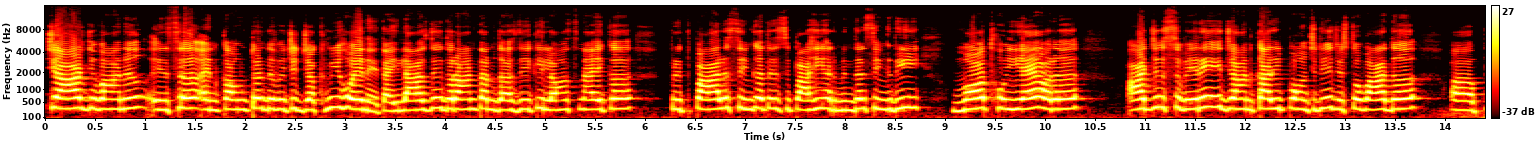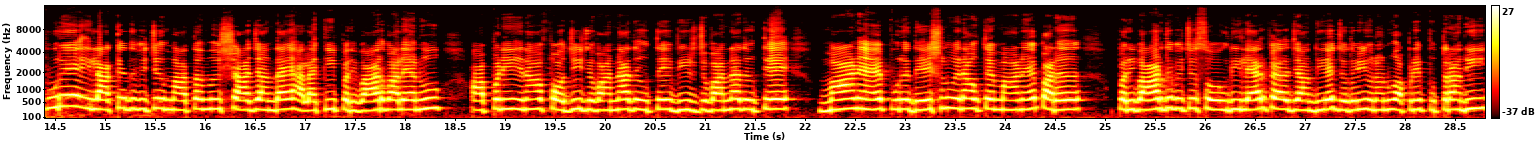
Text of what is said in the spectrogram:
4 ਜਵਾਨ ਇਸ ਐਨਕਾਊਂਟਰ ਦੇ ਵਿੱਚ ਜ਼ਖਮੀ ਹੋਏ ਨੇ। ਤਾਂ ਇਲਾਜ ਦੇ ਦੌਰਾਨ ਤੁਹਾਨੂੰ ਦੱਸ ਦਈਏ ਕਿ ਲਾਂਸ ਨਾਇਕ ਪ੍ਰਿਤਪਾਲ ਸਿੰਘ ਅਤੇ ਸਿਪਾਹੀ ਹਰਮਿੰਦਰ ਸਿੰਘ ਦੀ ਮੌਤ ਹੋਈ ਹੈ ਔਰ ਅੱਜ ਸਵੇਰੇ ਇਹ ਜਾਣਕਾਰੀ ਪਹੁੰਚਦੀ ਹੈ, ਜਿਸ ਤੋਂ ਬਾਅਦ ਪੂਰੇ ਇਲਾਕੇ ਦੇ ਵਿੱਚ ਮਾਤਮ ਛਾ ਜਾਂਦਾ ਹੈ। ਹਾਲਾਂਕਿ ਪਰਿਵਾਰ ਵਾਲਿਆਂ ਨੂੰ ਆਪਣੇ ਇਹਨਾਂ ਫੌਜੀ ਜਵਾਨਾਂ ਦੇ ਉੱਤੇ, ਵੀਰ ਜਵਾਨਾਂ ਦੇ ਉੱਤੇ ਮਾਣ ਹੈ। ਪੂਰੇ ਦੇਸ਼ ਨੂੰ ਇਹਨਾਂ ਉੱਤੇ ਮਾਣ ਹੈ, ਪਰ ਪਰਿਵਾਰ ਦੇ ਵਿੱਚ ਸੋਗ ਦੀ ਲਹਿਰ ਫੈਲ ਜਾਂਦੀ ਹੈ। ਜਦੋਂ ਹੀ ਉਹਨਾਂ ਨੂੰ ਆਪਣੇ ਪੁੱਤਰਾਂ ਦੀ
